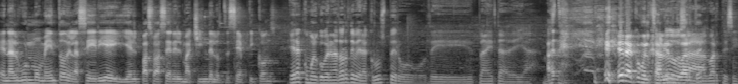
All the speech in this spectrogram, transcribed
en algún momento de la serie y él pasó a ser el machín de los Decepticons. Era como el gobernador de Veracruz, pero de planeta de allá. Ah, Era como el Javier Saludos Duarte. a Duarte, sí.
